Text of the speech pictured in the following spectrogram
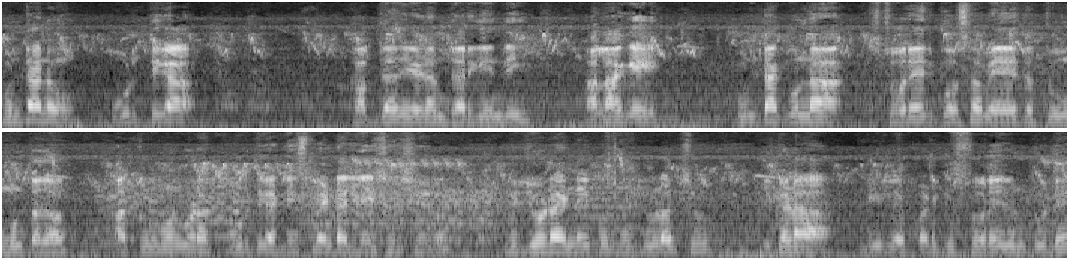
కుంటను పూర్తిగా కబ్జా చేయడం జరిగింది. అలాగే కుంటకున్న స్టోరేజ్ కోసం ఏదైతే తూము ఉంటుందో ఆ తూమును కూడా పూర్తిగా డిస్మెంటల్ చేసేసారు మీరు చూడండి ఇప్పుడు మీరు చూడొచ్చు. ఇక్కడ నీళ్ళు ఎప్పటికీ స్టోరేజ్ ఉంటుండే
